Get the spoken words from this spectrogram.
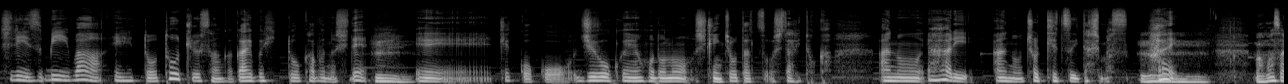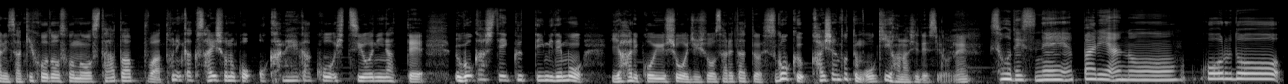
シリーズ B は、えーと、東急さんが外部筆頭株主で、うん、えー、結構こう10億円ほどの資金調達をしたりとかあのやはりあの直結いたします。はい。まあまさに先ほどそのスタートアップはとにかく最初のこうお金がこう必要になって動かしていくっていう意味でもやはりこういう賞を受賞されたっていうのはすごく会社にとっても大きい話ですよね。そうですね。やっぱりあのコールド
